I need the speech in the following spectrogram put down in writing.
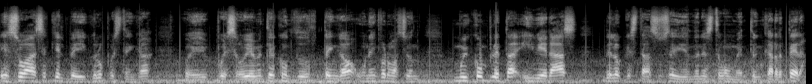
Eso hace que el vehículo pues tenga, pues obviamente el conductor tenga una información muy completa y veraz de lo que está sucediendo en este momento en carretera.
